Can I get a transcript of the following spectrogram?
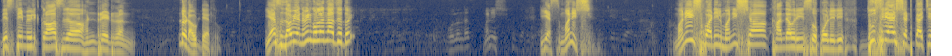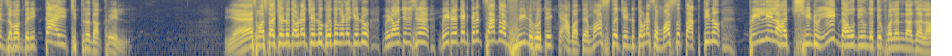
this team will cross hundred run no doubt there yes जाऊया. नवीन गोलंदाज येतोय. येस मनीष. मनीष पाटील मनीषच्या खांद्यावर ही सोपवलेली दुसऱ्या षटकाची जबाबदारी काय चित्र दाखवेल? येस मस्त चेंडू तेवढा चेंडू कौतुकडे चेंडू. मिडॉनच्या दिशेने मिड विकेटकडे चांगला फील्ड होते. काय बात आहे मस्त चेंडू तेवढाच मस्त ताकदीनं पेललेला हा चेंडू एक धाव देऊन जातो फलंदाजाला.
